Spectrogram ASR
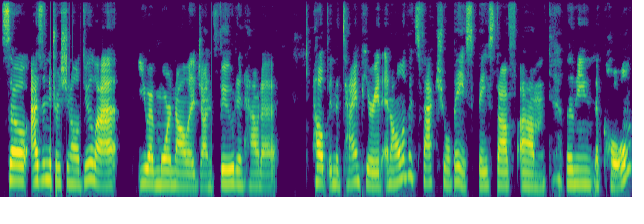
So, as a nutritional doula, you have more knowledge on food and how to help in the time period. And all of it's factual based based off um, Lily Nichols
